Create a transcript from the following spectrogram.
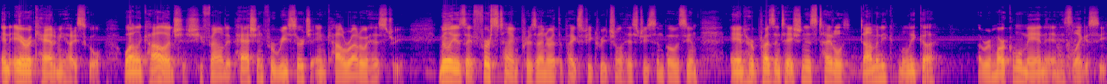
and Air Academy High School. While in college, she found a passion for research and Colorado history. Milly is a first time presenter at the Pikes Peak Regional History Symposium, and her presentation is titled Dominic Mollica, A Remarkable Man and His Legacy.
